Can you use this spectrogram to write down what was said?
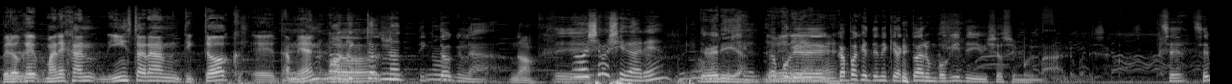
¿Pero qué? ¿Manejan Instagram, TikTok eh, también? No, TikTok no. TikTok nada. No. no, ya va a llegar, ¿eh? Debería. No, porque capaz que tenés que actuar un poquito y yo soy muy malo esas cosas. Sé,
